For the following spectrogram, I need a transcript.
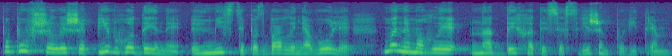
Побувши лише півгодини в місці позбавлення волі, ми не могли надихатися свіжим повітрям.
